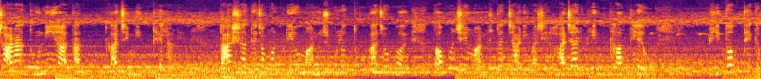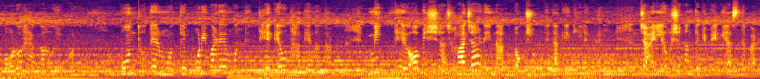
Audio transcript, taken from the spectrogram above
সারা দুনিয়া তার কাছে মিথ্যে লাগে। তার সাথে যখন প্রিয় মানুষগুলো যোগাযোগ হয়, তখন সেই মানুষটার চারিপাশে হাজার ভিত থাকলেও ভিতর থেকে বড় হ্যাকা হয়ে পড়ে। বন্ধুদের মধ্যে, পরিবারের মধ্যে থেকেও থাকে না তারা। মিথ্যে, অবিশ্বাস, হাজার ঋণাত্মক শক্তি তাকে ঘিরে ফেলে। চাইলেও সেখান থেকে বেরিয়ে আসতে পারে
